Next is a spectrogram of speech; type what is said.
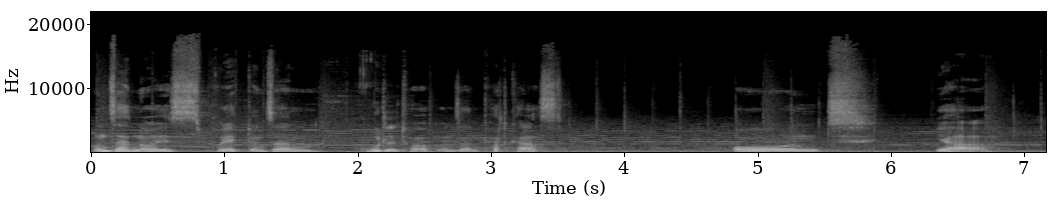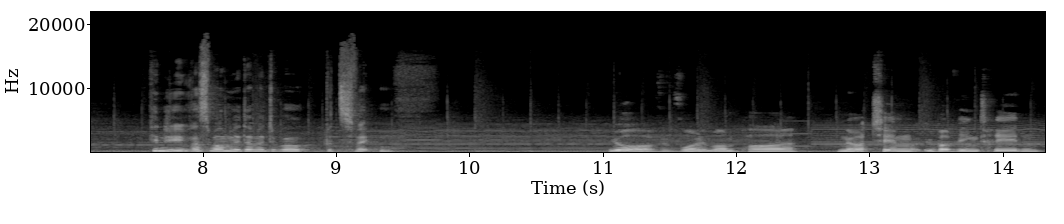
unser neues Projekt, unseren Rudeltalk, unseren Podcast. Und ja, Kinji, was wollen wir damit überhaupt bezwecken? Ja, wir wollen über ein paar Nerd-Themen überwiegend reden.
